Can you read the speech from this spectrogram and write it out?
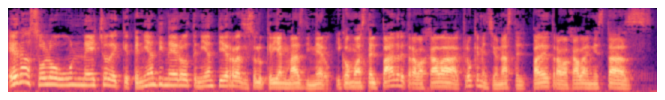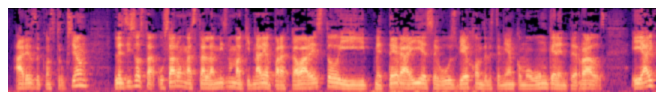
era solo un hecho de que tenían dinero, tenían tierras y solo querían más dinero. Y como hasta el padre trabajaba, creo que mencionaste, el padre trabajaba en estas áreas de construcción, les hizo hasta, usaron hasta la misma maquinaria para acabar esto y meter ahí ese bus viejo donde les tenían como búnker enterrados. Y hay,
